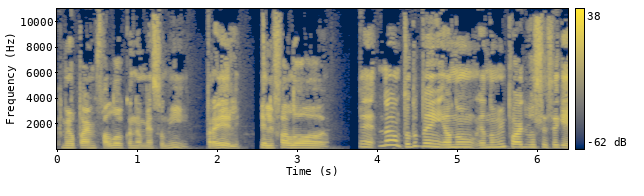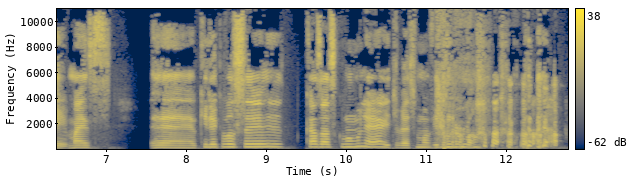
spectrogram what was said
que meu pai me falou quando eu me assumi pra ele. Ele falou: é, Não, tudo bem, eu não, eu não me importo de você ser gay, mas é, eu queria que você casasse com uma mulher e tivesse uma vida normal.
